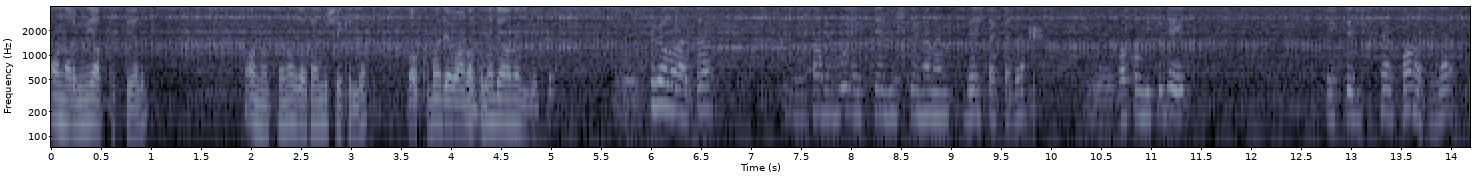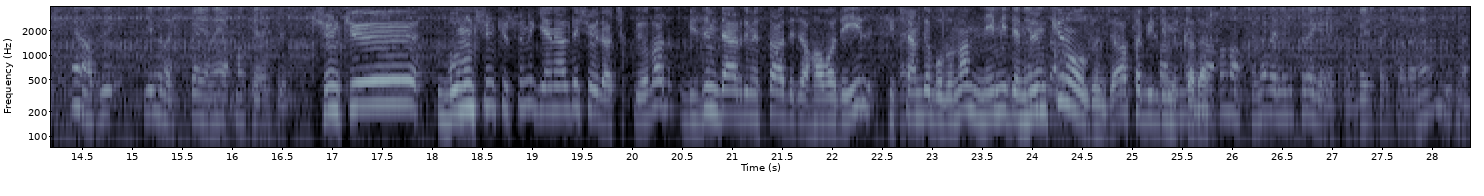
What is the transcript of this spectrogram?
Onarımını yaptık diyelim. Ondan sonra zaten bu şekilde Bakıma devam ediyor. bakıma devam edecektir. Süre olarak da e, tabii bu eksiğe düştüğü hemen 5 dakikada e, vakum bitti değil. Eksiğe düştükten sonrasında en az bir 20 dakika yana yapmak gerekiyor. Çünkü bunun çünküsünü genelde şöyle açıklıyorlar. Bizim derdimiz sadece hava değil, sistemde bulunan nemi de Nemi de mümkün var. olduğunca atabildiğimiz Tabii kadar. atılması için de belli bir süre gerekiyor. 5 dakikada hemen gitmez.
